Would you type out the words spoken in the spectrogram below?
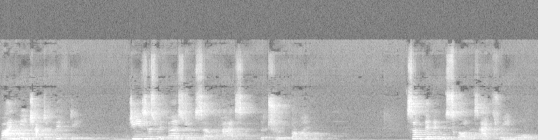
Finally, in chapter 15, Jesus refers to himself as the true vine. Some biblical scholars add three more,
